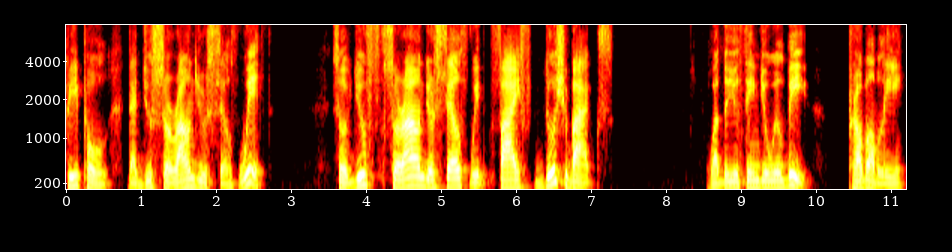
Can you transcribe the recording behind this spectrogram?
people that you surround yourself with. So if you surround yourself with five douchebags, what do you think you will be? Probably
